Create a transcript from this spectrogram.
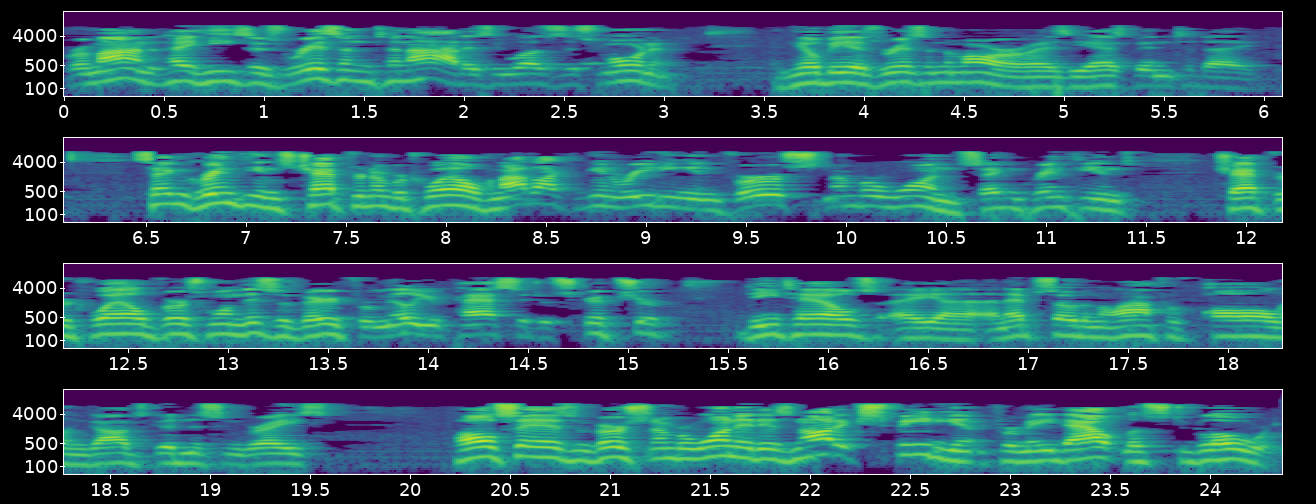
reminded, hey, he's as risen tonight as he was this morning. And he'll be as risen tomorrow as he has been today. Second Corinthians chapter number 12, and I'd like to begin reading in verse number 1. 2 Corinthians chapter 12 verse 1. This is a very familiar passage of scripture. Details a, uh, an episode in the life of Paul and God's goodness and grace. Paul says in verse number 1, It is not expedient for me doubtless to glory.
